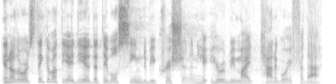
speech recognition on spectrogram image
In other words, think about the idea that they both seem to be Christian, and here, here would be my category for that.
